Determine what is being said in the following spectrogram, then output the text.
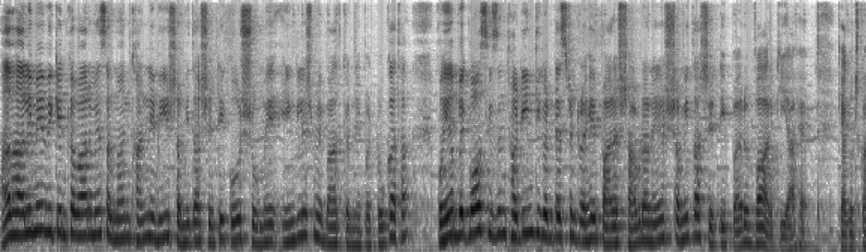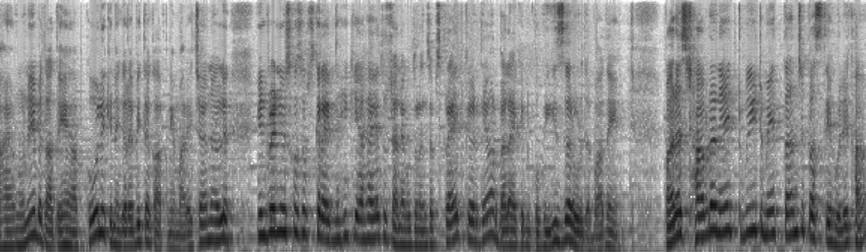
अब हाल ही में वीकेंड कबार में सलमान खान ने भी शमिता शेट्टी को शो में इंग्लिश में बात करने पर टोका था। वहीं अब बिग बॉस सीज़न 13 की कंटेस्टेंट रहे पारस छाबड़ा ने शमिता शेट्टी पर वार किया है। क्या कुछ कहा है उन्होंने, बताते हैं आपको, लेकिन अगर अभी तक आपने हमारे चैनल इंट्रे न्यूज़ को सब्सक्राइब नहीं किया है तो चैनल को तुरंत सब्सक्राइब कर दें और बेलाइकन को भी ज़रूर दबा दें। पारस छाबड़ा ने ट्वीट में तंज कसते हुए लिखा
